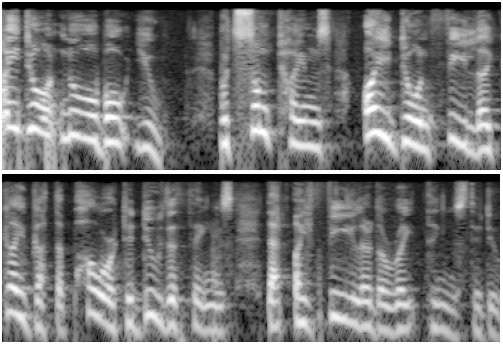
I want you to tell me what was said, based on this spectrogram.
I don't know about you, but sometimes I don't feel like I've got the power to do the things that I feel are the right things to do.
